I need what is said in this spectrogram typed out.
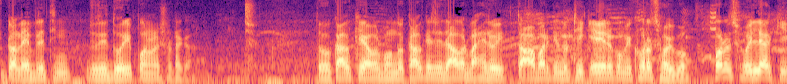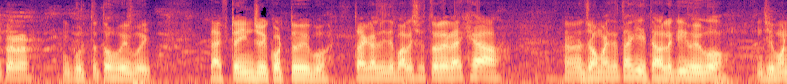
টোটাল এভরিথিং যদি ধরি পনেরোশো টাকা। তো কালকে আবার বন্ধ কালকে যদি আবার বাইরে হই তো আবার কিন্তু ঠিক এরকমই খরচ হইব। খরচ হইলে আর কি করার? ঘুরতে তো হইবই। লাইফটা এনজয় করতে হইব। টাকা যদি বালিশের তলে রেখা জমাইতে থাকি তাহলে কি হইব? জীবন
